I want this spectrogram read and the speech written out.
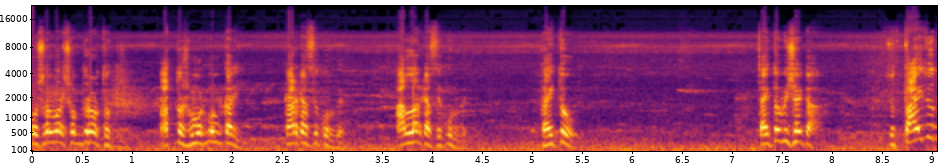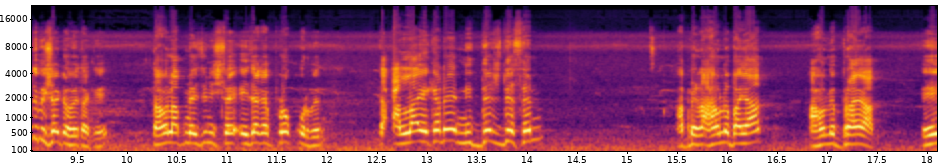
মুসলমান শব্দের অর্থ কী? আত্মসমর্পণকারী কার কাছে করবেন? আল্লাহর কাছে করবেন। তাই তো? তাই তো বিষয়টা? তো তাই যদি বিষয়টা হয়ে থাকে, তাহলে আপনি এই জিনিসটা এই জায়গায় প্রয়োগ করবেন তা আল্লাহ এখানে নির্দেশ দিয়েছেন, আপনার আহলে বায়াত, আহলে ব্রায়াত এই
